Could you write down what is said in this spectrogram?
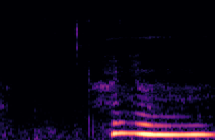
안녕.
